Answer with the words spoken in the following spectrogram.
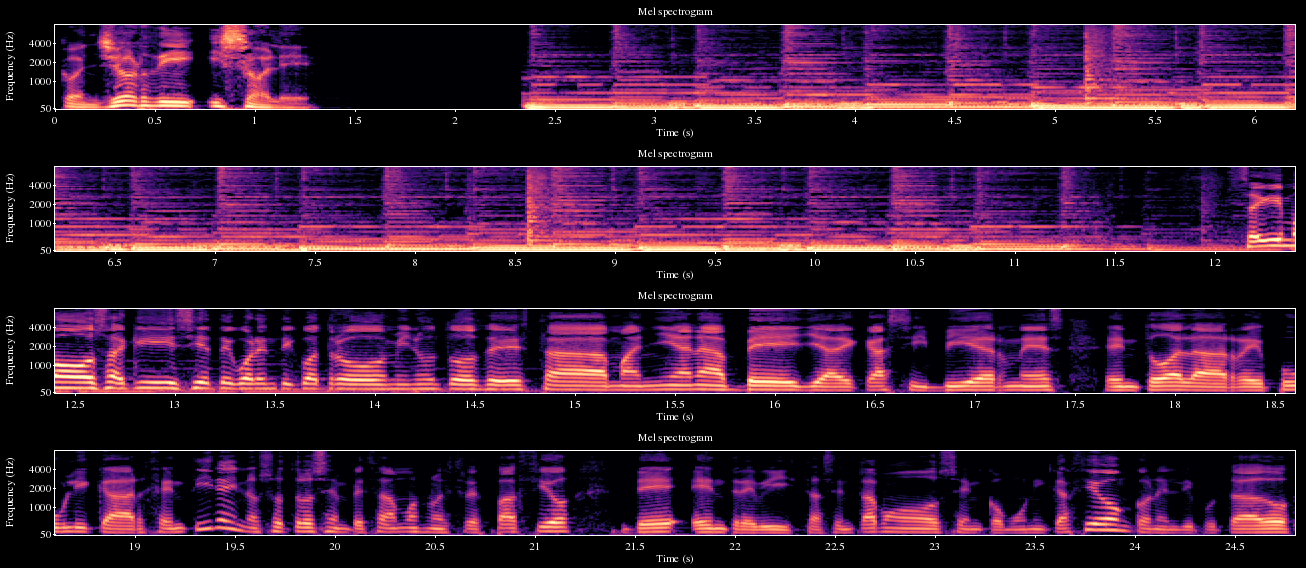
Con Jordi y Sole. Seguimos aquí 7.44 minutos de esta mañana bella de casi viernes en toda la República Argentina y nosotros empezamos nuestro espacio de entrevistas. Estamos en comunicación con el diputado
